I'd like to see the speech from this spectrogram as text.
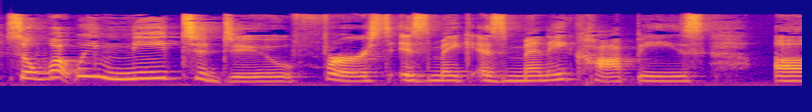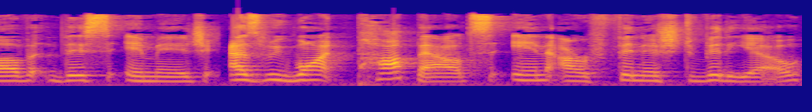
So what we need to do first is make as many copies of this image as we want pop outs in our finished video.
